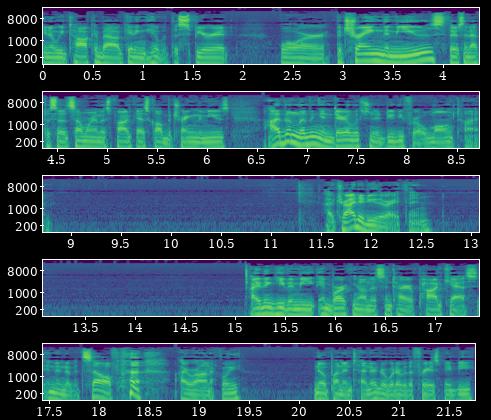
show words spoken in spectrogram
You know, we talk about getting hit with the spirit or Betraying the Muse. There's an episode somewhere in this podcast called Betraying the Muse. I've been living in dereliction of duty for a long time. I've tried to do the right thing. I think even me embarking on this entire podcast in and of itself, ironically, no pun intended, or whatever the phrase may be,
